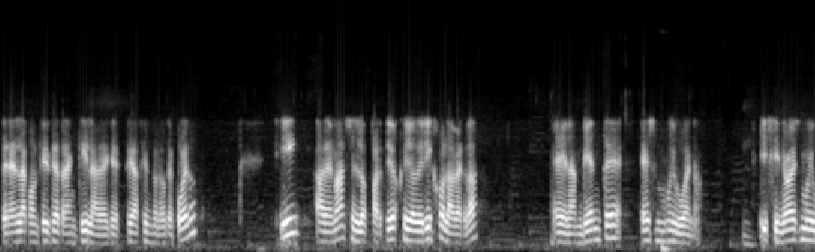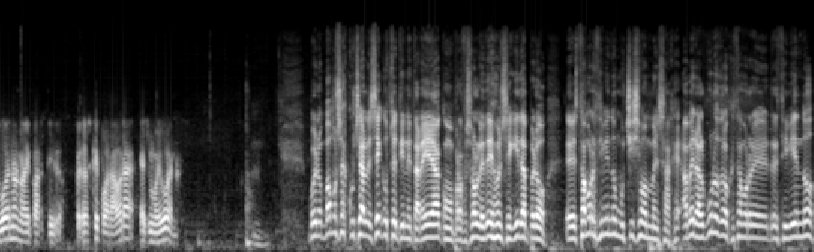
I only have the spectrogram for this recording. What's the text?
tener la conciencia tranquila de que estoy haciendo lo que puedo y además en los partidos que yo dirijo, la verdad, el ambiente es muy bueno. Y si no es muy bueno, no hay partido. Pero es que por ahora es muy bueno. Bueno, vamos a escucharle. Sé que usted tiene tarea, como profesor le dejo enseguida, pero eh, estamos recibiendo muchísimos mensajes. A ver, algunos de los que estamos re- recibiendo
